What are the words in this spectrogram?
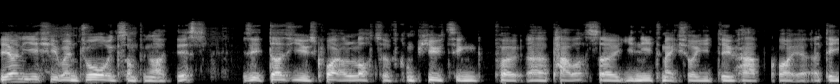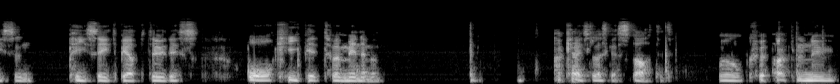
The only issue when drawing something like this is it does use quite a lot of computing pro, uh, power, so you need to make sure you do have quite a, a, decent PC to be able to do this, or keep it to a minimum. Okay, so let's get started. We'll open a new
